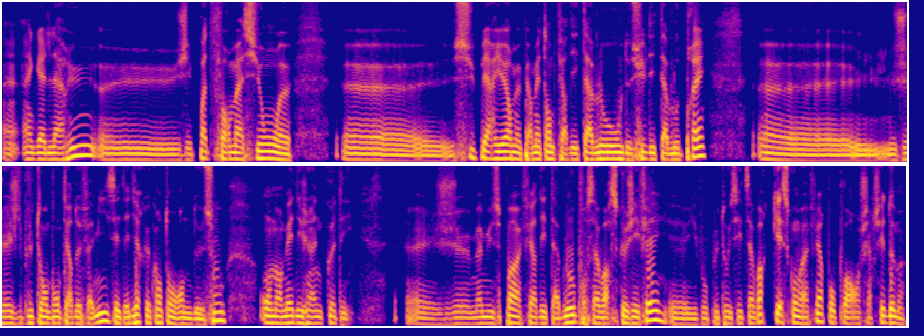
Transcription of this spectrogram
un, gars de la rue. Euh, j'ai pas de formation euh, euh, supérieure me permettant de faire des tableaux ou de suivre des tableaux de près. Euh, J'agis plutôt en bon père de famille, c'est-à-dire que quand on rentre dessous, on en met déjà un de côté. Euh, je m'amuse pas à faire des tableaux pour savoir ce que j'ai fait. Il faut plutôt essayer de savoir qu'est-ce qu'on va faire pour pouvoir en chercher demain.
